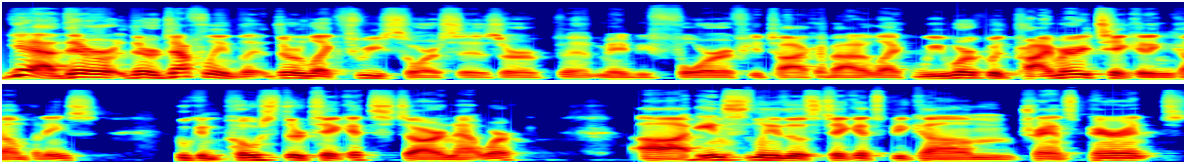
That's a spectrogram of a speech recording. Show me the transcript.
Yeah, there there are definitely there are like three sources or uh, maybe four if you talk about it. Like we work with primary ticketing companies who can post their tickets to our network. Uh, instantly, those tickets become transparent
